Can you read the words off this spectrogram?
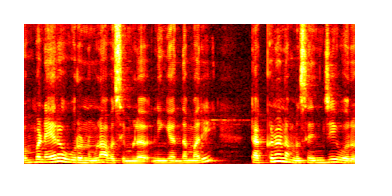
ரொம்ப நேரம் ஊறணும்லாம் அவசியம் இல்லை. நீங்கள் இந்த மாதிரி டக்குன்னு நம்ம செஞ்சு ஒரு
